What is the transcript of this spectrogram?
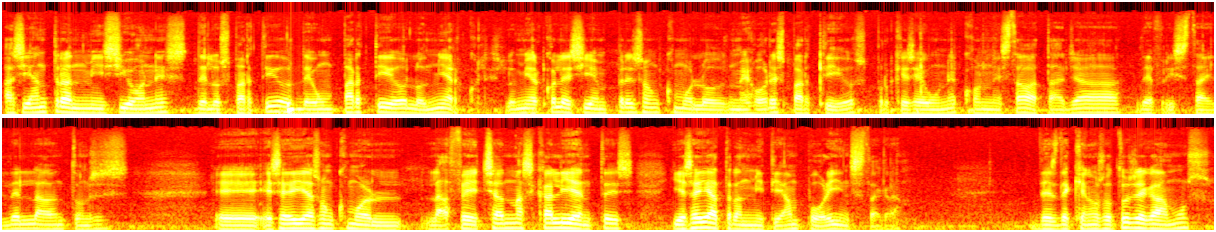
hacían transmisiones de los partidos, de un partido los miércoles. Los miércoles siempre son como los mejores partidos porque se une con esta batalla de freestyle del lado. Entonces Eh, ese día son como el- las fechas más calientes y ese día transmitían por Instagram. Desde que nosotros llegamos,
